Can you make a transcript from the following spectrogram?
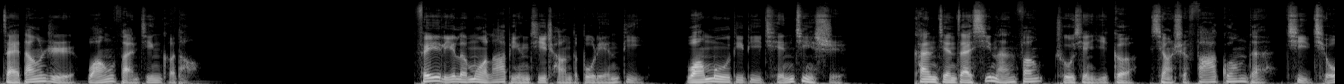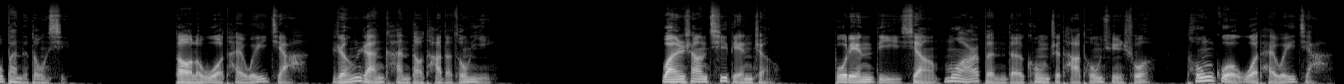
在当日往返金阁岛。飞离了莫拉丙机场的布连蒂往目的地前进时，看见在西南方出现一个像是发光的气球般的东西。到了沃泰维甲，仍然看到它的踪影。晚上七点整，布连蒂向墨尔本的控制塔通讯说，通过沃泰维甲。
